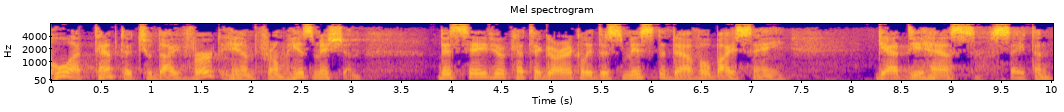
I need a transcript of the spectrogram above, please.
who attempted to divert him from his mission, the Savior categorically dismissed the devil by saying, Get thee hence, Satan.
